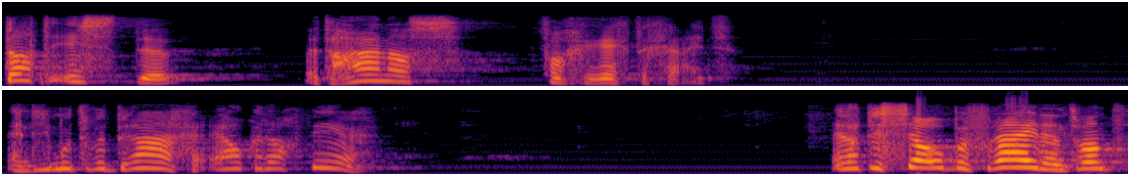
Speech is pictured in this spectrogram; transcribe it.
Dat is de, het harnas van gerechtigheid. En die moeten we dragen, elke dag weer. En dat is zo bevrijdend, want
